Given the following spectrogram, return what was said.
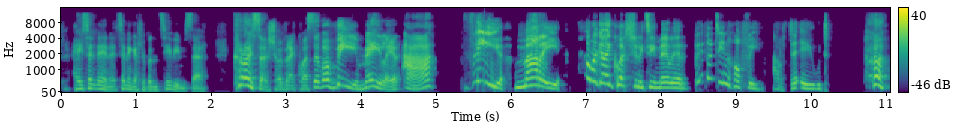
Hei, sy'n hyn, sy'n gallu bod yn tu fi, myse. Croeso'r sioe frecwast efo fi, Meilir, a... Fi, Mari! Nawr mae gennau gwestiwn i ti, Meilir. Beth wyt ti'n hoffi ar dy uwd?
